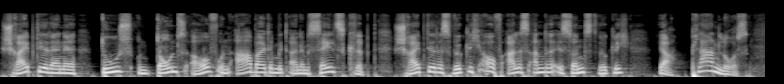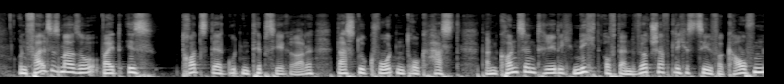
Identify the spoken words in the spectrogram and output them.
Schreib dir deine Do's und Don'ts auf und arbeite mit einem Sales-Skript. Schreib dir das wirklich auf. Alles andere ist sonst wirklich, ja, planlos. Und falls es mal so weit ist, trotz der guten Tipps hier gerade, dass du Quotendruck hast, dann konzentriere dich nicht auf dein wirtschaftliches Ziel verkaufen,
